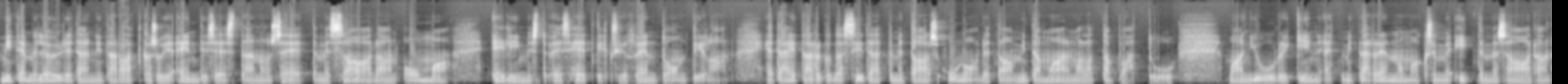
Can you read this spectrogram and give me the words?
miten me löydetään niitä ratkaisuja entisestään on se, että me saadaan oma elimistö edes hetkeksi rentoon tilaan. Ja tämä ei tarkoita sitä, että me taas unohdetaan, mitä maailmalla tapahtuu, vaan juurikin, että mitä rennomaksi me itsemme saadaan,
